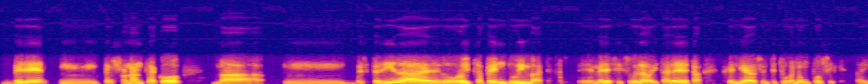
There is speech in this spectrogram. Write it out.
bere mm, personantzako ba, mm, despedida edo oroitzapen duin bat e, merezi zuela baita ere eta jendia sentitu genuen pozik. Bai.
